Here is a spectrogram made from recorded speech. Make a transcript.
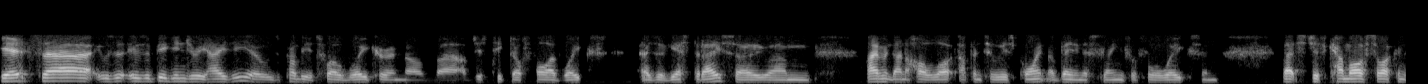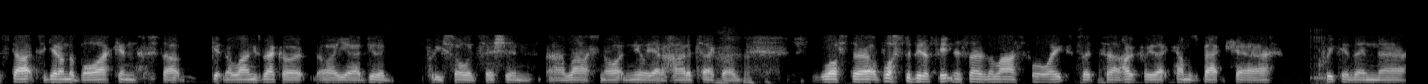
Yeah, it's uh, it was a, it was a big injury, Haysey. It was probably a 12 weeker, and I've uh, I've just ticked off five weeks as of yesterday. So um, I haven't done a whole lot up until this point. I've been in a sling for four weeks, and that's just come off so I can start to get on the bike and start getting the lungs back. I, I uh, did a pretty solid session uh, last night and nearly had a heart attack. I've lost uh, I've lost a bit of fitness over the last four weeks, but uh, hopefully that comes back uh, quicker than uh,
